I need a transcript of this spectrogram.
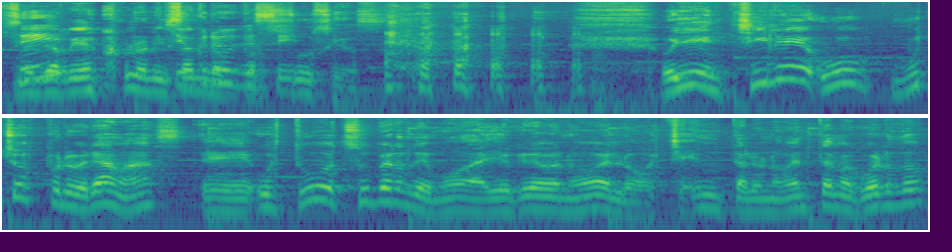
Sí, No querrían colonizarnos que por sí. sucios. Oye, en Chile hubo muchos programas. eh, estuvo súper de moda, yo creo, ¿no? En los 80, los 90, me acuerdo.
